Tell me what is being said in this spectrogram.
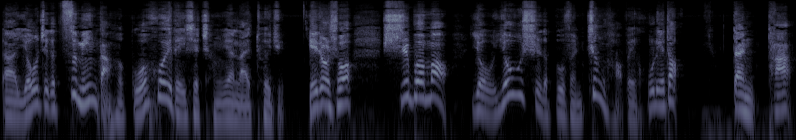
啊，由这个自民党和国会的一些成员来推举。也就是说，石破茂有优势的部分正好被忽略到，但他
